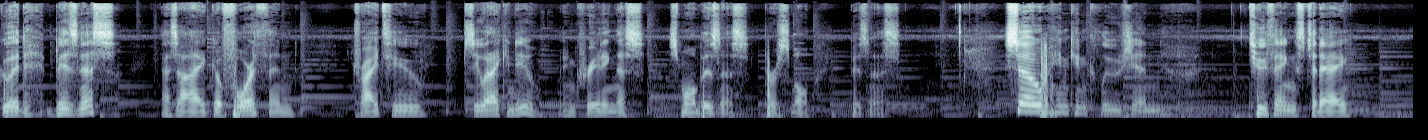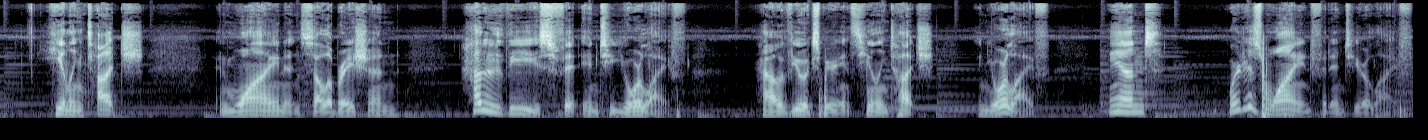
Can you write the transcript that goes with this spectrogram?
good business as I go forth and try to see what I can do in creating this small business, personal business. So, in conclusion, two things today healing touch and wine and celebration. How do these fit into your life? How have you experienced healing touch in your life? And where does wine fit into your life?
